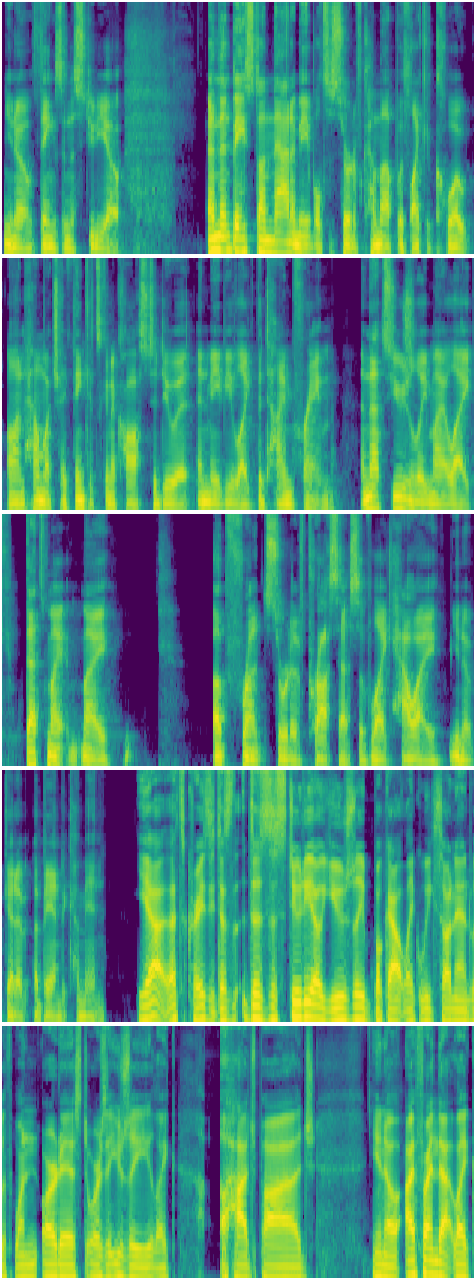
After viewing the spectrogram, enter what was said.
you know things in the studio and then based on that i'm able to sort of come up with like a quote on how much i think it's going to cost to do it and maybe like the time frame and that's usually my like that's my my upfront sort of process of like how i you know get a, a band to come in Yeah, that's crazy. Does does the studio usually book out like weeks on end with one artist, or is it usually like a hodgepodge? You know, I find that like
